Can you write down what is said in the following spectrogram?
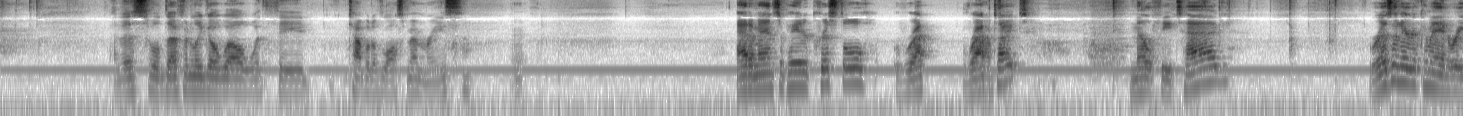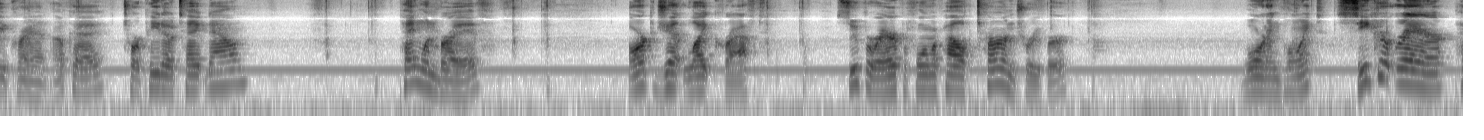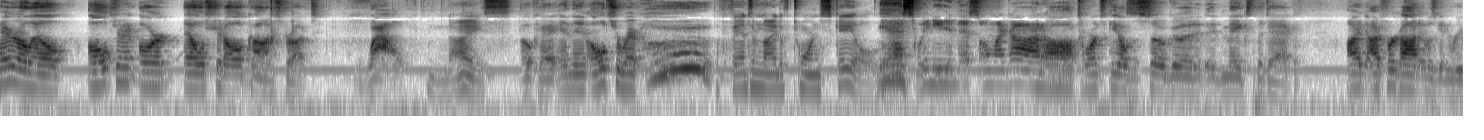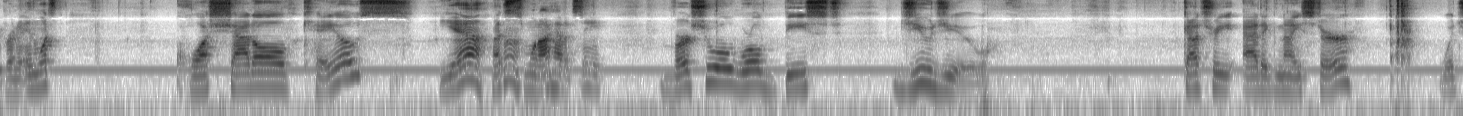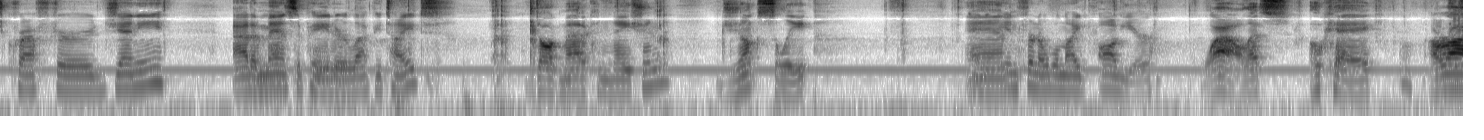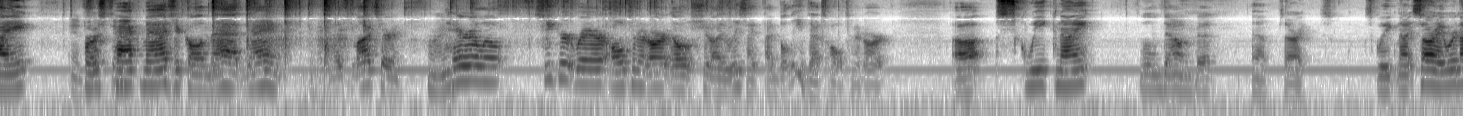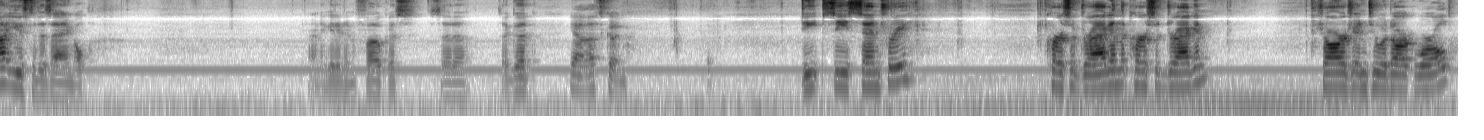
And This will definitely go well with the Tablet of Lost Memories. Adamancipator Crystal, Rap, Raptite, Melffy Tag, Resonator Command reprint, okay, Torpedo Takedown, Penguin Brave, Arc Jet Lightcraft, Super Rare Performapal Turn Trooper, Warning Point, Secret Rare Parallel Alternate Art El Shaddoll Construct. Wow. Nice. Okay, and then Ultra Rare. The Phantom Knight of Torn Scales. Yes, we needed this. Oh my god. Oh, Torn Scales is so good. It, it makes the deck. I, I forgot it was getting reprinted. And what's. Qadshaddoll Keios. Yeah, that's one I haven't seen. Virtual World Beast Juju. Gotri Adigneister. Witchcrafter Jenny. Adamancipator Laputite. Dogmatic Nation, Junk Sleep, And, and. Infernoble Knight Augur. wow, that's. Okay. Alright. First pack magic on that. Dang. That's my turn. Alright. Parallel. Secret Rare, Alternate Art. Oh, should I? At least I, I believe that's Alternate Art. Uh, Squeak Knight. A little down a bit. Oh, sorry. Squeak Knight. Sorry, we're not used to this angle. Trying to get it in focus. Is that, a, is that good? Yeah, that's good. Deep Sea Sentry. Curse of Dragon, the Cursed Dragon. Charge into a Dark World.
